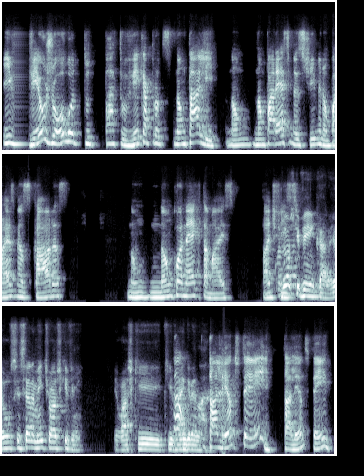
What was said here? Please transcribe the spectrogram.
E ver o jogo, tu, pá, tu vê que a produção não tá ali. Não, não parece meus time, não parece meus caras. Não, não conecta mais. Tá Mas eu acho que difícil. vem, cara. Eu, sinceramente, eu acho que vem. Eu acho que, que vai Não, engrenar. talento tem, talento tem.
